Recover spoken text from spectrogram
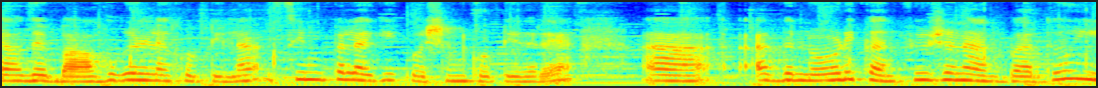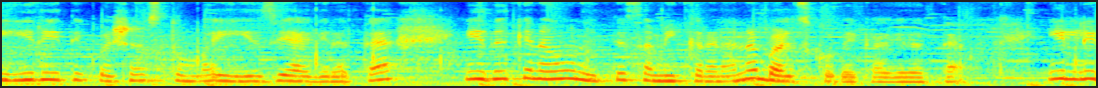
ಯಾವುದೇ ಬಾಹುಗಳನ್ನ ಕೊಟ್ಟಿಲ್ಲ ಸಿಂಪಲಾಗಿ ಕ್ವಶನ್ ಕೊಟ್ಟಿದ್ದಾರೆ. ಅದು ನೋಡಿ ಕನ್ಫ್ಯೂಷನ್ ಆಗಬಾರ್ದು. ಈ ರೀತಿ ಕ್ವಶನ್ಸ್ ತುಂಬ ಈಸಿ ಆಗಿರುತ್ತೆ. ಇದಕ್ಕೆ ನಾವು ನಿತ್ಯ ಸಮೀಕರಣನ ಬಳಸ್ಕೋಬೇಕಾಗಿರುತ್ತೆ. ಇಲ್ಲಿ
